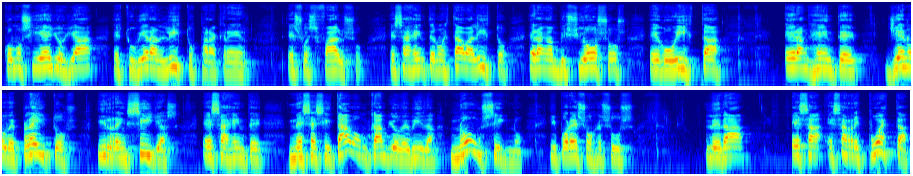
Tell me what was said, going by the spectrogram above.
como si ellos ya estuvieran listos para creer. Eso es falso. Esa gente no estaba listo, eran ambiciosos, egoístas, eran gente lleno de pleitos y rencillas. Esa gente necesitaba un cambio de vida, no un signo. Y por eso Jesús le da esa, esa respuesta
